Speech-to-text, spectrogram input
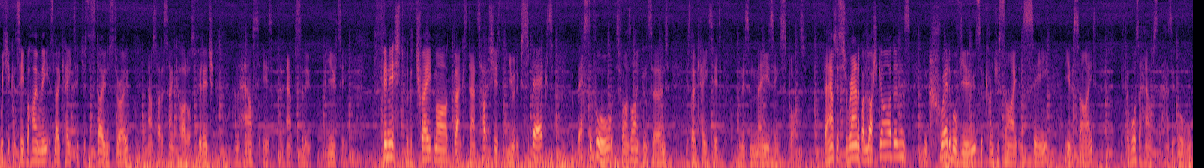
which you can see behind me, is located just a stone's throw outside of San Carlos village and the house is an absolute beauty. Finished with the trademark Blackstad touches that you would expect but best of all, as far as I'm concerned, is located in this amazing spot. The house is surrounded by lush gardens, incredible views of countryside and sea either side. If there was a house that has it all,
